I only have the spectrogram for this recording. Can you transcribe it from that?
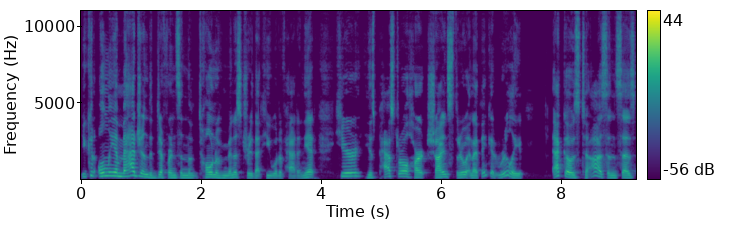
You can only imagine the difference in the tone of ministry that he would have had. And yet, here his pastoral heart shines through, and I think it really echoes to us and says,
